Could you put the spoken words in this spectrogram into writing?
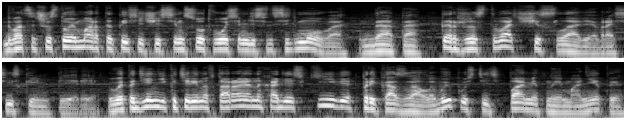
26 марта 1787 дата торжества тщеславия в Российской империи. В этот день Екатерина II, находясь в Киеве, приказала выпустить памятные монеты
